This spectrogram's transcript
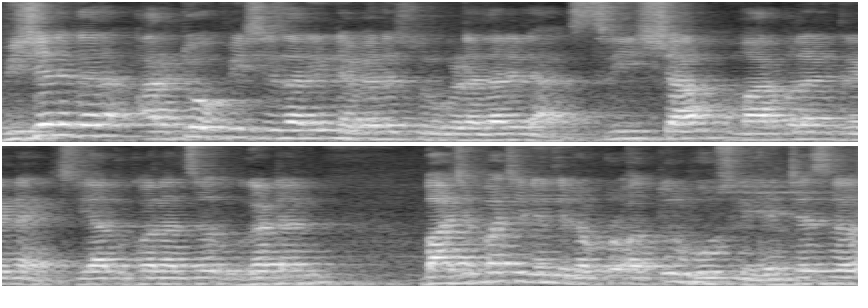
विजयनगर आरटीओ ऑफिस शेजारी नव्याने सुरू करण्यात आलेल्या Shri Shyam marble and granites या दुकानाचं उद्घाटन भाजपाचे नेते डॉक्टर अतुल भोसले यांच्यासह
